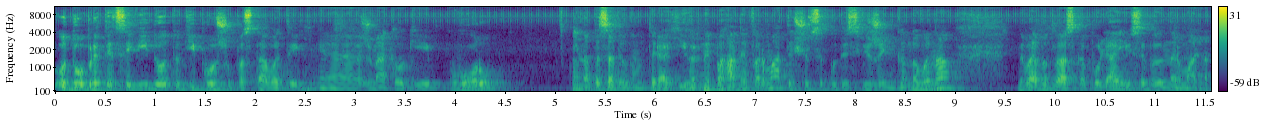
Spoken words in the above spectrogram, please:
одобрите це відео, тоді прошу поставити е, жмякалки вгору. І написати в коментарях, Ігор, непоганий формат, якщо це буде свіженька новина. Давай, будь ласка, пуляй і все буде нормально.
